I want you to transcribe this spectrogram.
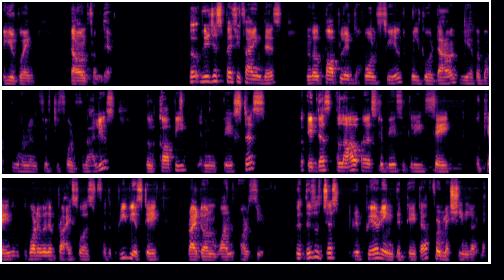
you're going down from there. So we're just specifying this and we'll populate the whole field. We'll go down. We have about 254 values. We'll copy and we'll paste this. So it does allow us to basically say okay, whatever the price was for the previous day, write down one or zero. So this is just preparing the data for machine learning.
